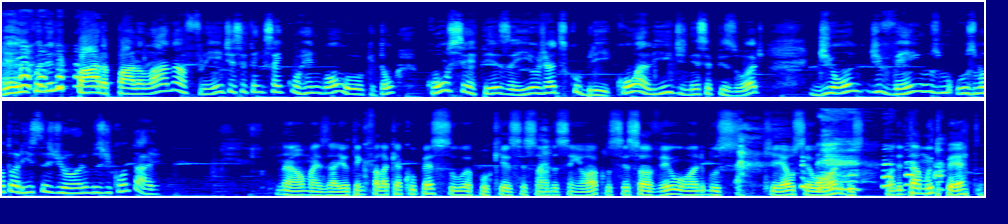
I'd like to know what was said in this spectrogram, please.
E aí, quando ele para, para lá na frente, você tem que sair correndo igual louco. Então, com certeza aí eu já descobri com a Lid nesse episódio de onde vêm os, os motoristas de ônibus de contagem. Não, mas aí eu tenho que falar que a culpa é sua, porque você só anda sem óculos, você só vê o ônibus que é o seu ônibus quando ele tá muito perto.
